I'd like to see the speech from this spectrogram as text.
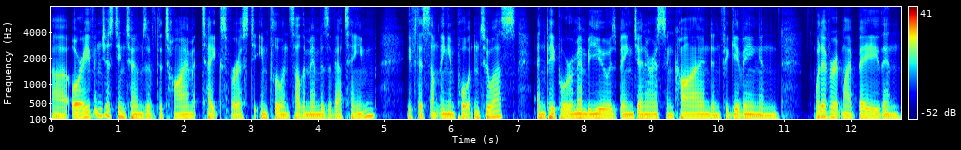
uh, or even just in terms of the time it takes for us to influence other members of our team if there's something important to us and people remember you as being generous and kind and forgiving and whatever it might be, then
